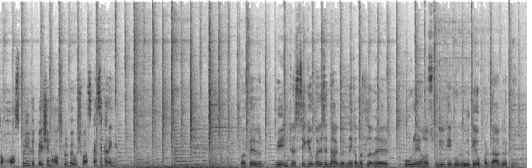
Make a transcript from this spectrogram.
तो हॉस्पिटल के पेशेंट हॉस्पिटल पे विश्वास कैसे करेंगे? और फिर मेन ट्रस्टी के ऊपर ऐसे दाग लगने का मतलब है पूरे हॉस्पिटल के गुडविल के ऊपर दाग लगना।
